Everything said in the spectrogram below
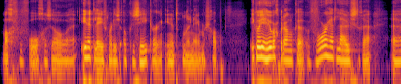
mag vervolgen. Zo uh, in het leven, maar dus ook zeker in het ondernemerschap. Ik wil je heel erg bedanken voor het luisteren. Uh,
